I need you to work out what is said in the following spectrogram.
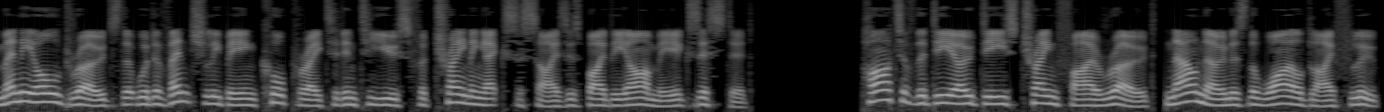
many old roads that would eventually be incorporated into use for training exercises by the Army existed. Part of the DoD's Trainfire Road, now known as the Wildlife Loop,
